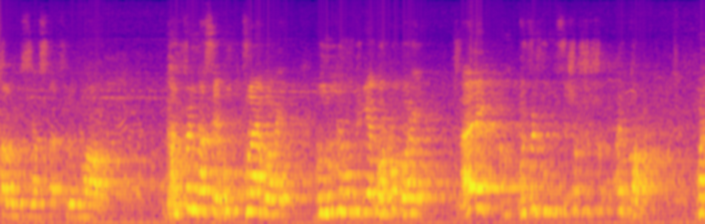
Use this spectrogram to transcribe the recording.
চালু দিচ্ছে আস্তাগফিরুল্লাহ। গার্লফ্রেন্ড আছে, বুক ফুলায় বলে। বন্ধুদের মধ্যে গিয়ে গর্ব করে। এই গার্লফ্রেন্ড ফোন দিচ্ছে সর সর এই বাবা মানে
